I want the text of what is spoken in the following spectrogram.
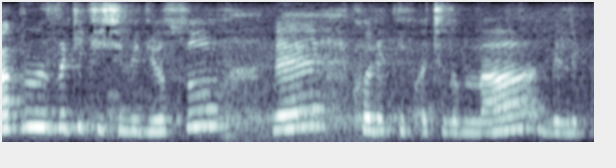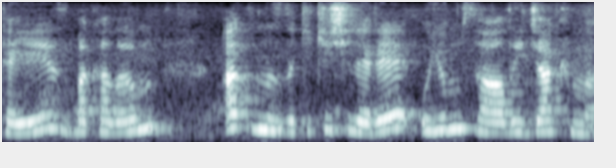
Aklınızdaki kişi videosu ve kolektif açılımla birlikteyiz. Bakalım aklınızdaki kişilere uyum sağlayacak mı?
